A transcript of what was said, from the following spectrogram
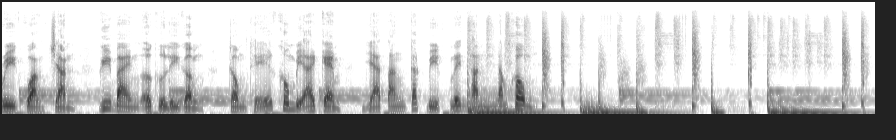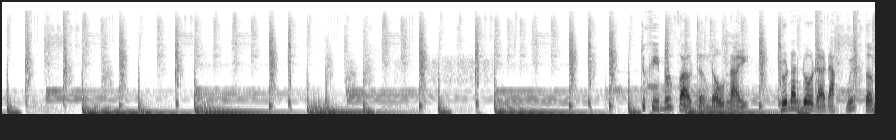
Ri Quang Chan ghi bàn ở cự ly gần, trong thế không bị ai kèm, gia tăng cách biệt lên thành 5-0. Trước khi bước vào trận đấu này, Ronaldo đã đặt quyết tâm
